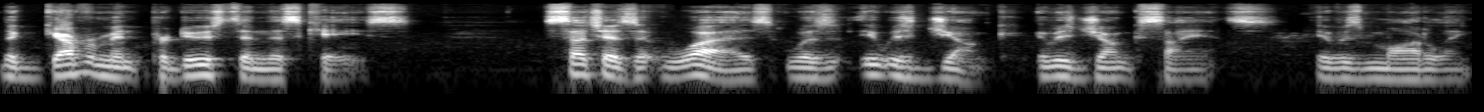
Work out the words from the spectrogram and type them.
the government produced in this case, such as it was, was it was junk. It was junk science. It was modeling,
